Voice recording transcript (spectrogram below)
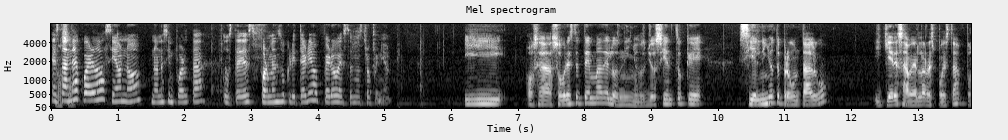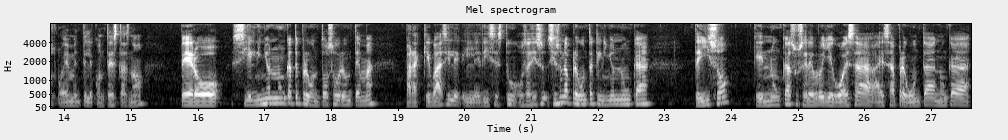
No ¿Están sé. de acuerdo? ¿Sí o no? No nos importa. Ustedes formen su criterio, pero esta es nuestra opinión. Y, o sea, sobre este tema de los niños, yo siento que si el niño te pregunta algo y quieres saber la respuesta, pues obviamente le contestas, ¿no? Pero si el niño nunca te preguntó sobre un tema, ¿para qué vas y le, le dices tú? O sea, si es, si es una pregunta que el niño nunca te hizo, que nunca su cerebro llegó a esa, a esa pregunta, nunca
